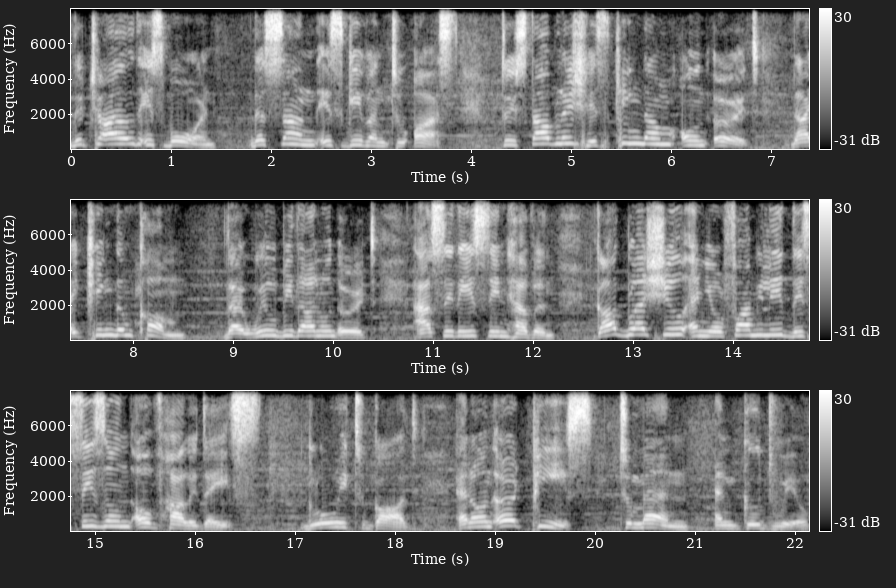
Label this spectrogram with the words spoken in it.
The child is born, the son is given to us to establish his kingdom on earth. Thy kingdom come, thy will be done on earth as it is in heaven. God bless you and your family this season of holidays. Glory to God, and on earth peace to men and goodwill.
